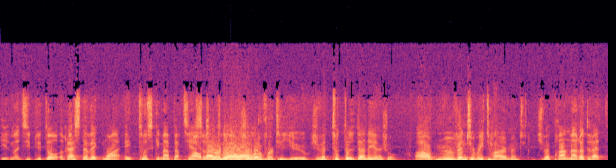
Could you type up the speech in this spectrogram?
Il m'a dit plutôt, reste avec moi et tout ce qui m'appartient sera à it toi un all jour. over to you. Je vais tout te le donner un jour. I'll move into retirement. Je vais prendre ma retraite.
